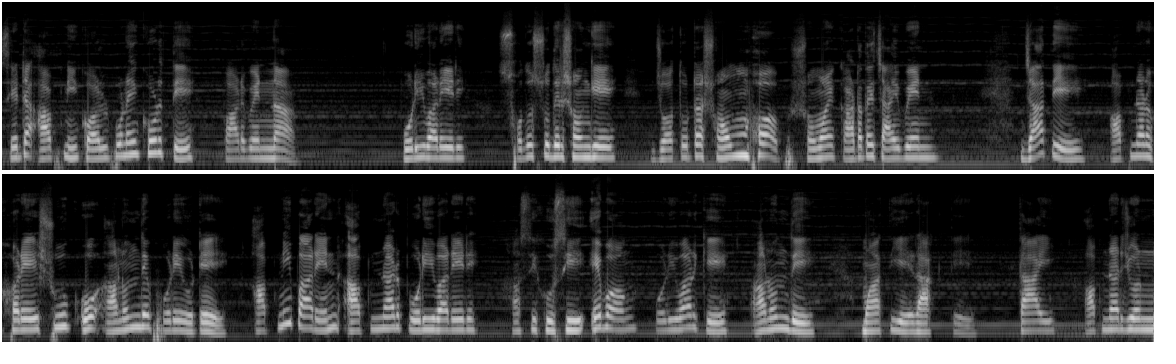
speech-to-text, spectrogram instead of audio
সেটা আপনি কল্পনাই করতে পারবেন না। পরিবারের সদস্যদের সঙ্গে যতটা সম্ভব সময় কাটাতে চাইবেন, যাতে আপনার ঘরে সুখ ও আনন্দে ভরে ওঠে। আপনি পারেন আপনার পরিবারের হাসি খুশি এবং পরিবারকে আনন্দে মাতিয়ে রাখতে। তাই আপনার জন্য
